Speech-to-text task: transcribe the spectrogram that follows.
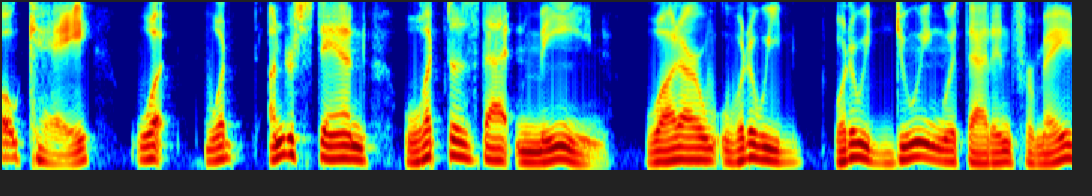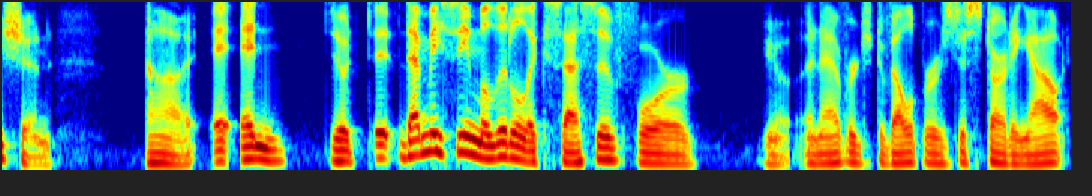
okay, what what understand what does that mean? What are what are we what are we doing with that information? Uh, and you know, it, that may seem a little excessive for you know an average developer is just starting out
